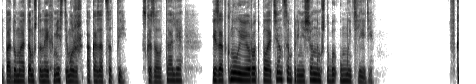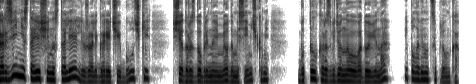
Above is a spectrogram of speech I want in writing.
и подумай о том, что на их месте можешь оказаться ты», — сказала Талия, и заткнула ее рот полотенцем, принесенным, чтобы умыть леди. В корзине, стоящей на столе, лежали горячие булочки, щедро сдобренная медом и семечками, бутылка разведенного водой вина и половина цыпленка.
